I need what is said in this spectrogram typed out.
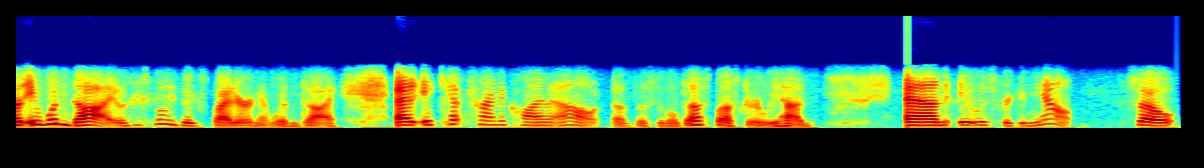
but it wouldn't die. It was this really big spider, and it wouldn't die. And it kept trying to climb out of this little dustbuster we had, and it was freaking me out. So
